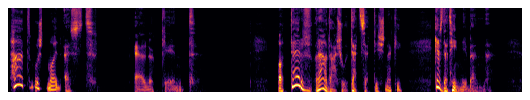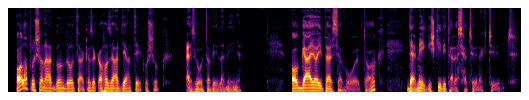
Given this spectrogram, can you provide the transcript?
Hát most majd ezt elnökként. A terv ráadásul tetszett is neki. Kezdett hinni benne. Alaposan átgondolták ezek a hazárdjátékosok. Ez volt a véleménye. Aggájai persze voltak, de mégis kivitelezhetőnek tűnt.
